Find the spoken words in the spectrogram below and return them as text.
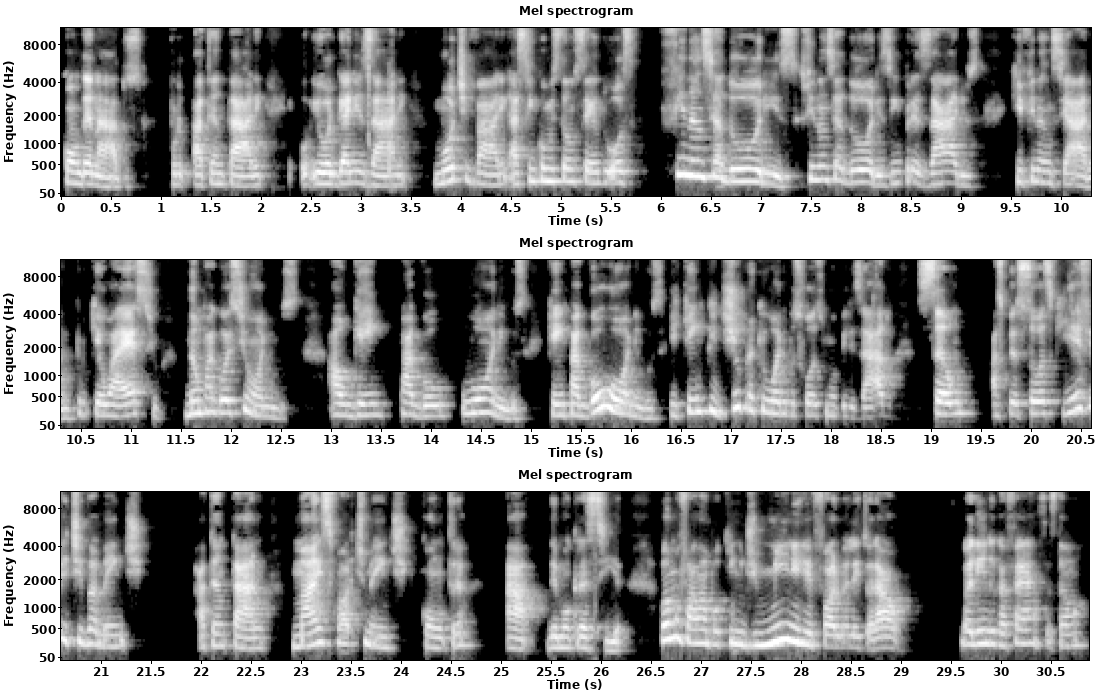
condenados por atentarem e organizarem, motivarem, assim como estão sendo os financiadores, financiadores, empresários que financiaram, porque o Aécio não pagou esse ônibus. Alguém pagou o ônibus. Quem pagou o ônibus e quem pediu para que o ônibus fosse mobilizado são as pessoas que efetivamente atentaram mais fortemente contra a democracia. Vamos falar um pouquinho de mini reforma eleitoral? Golinho do café? Vocês estão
